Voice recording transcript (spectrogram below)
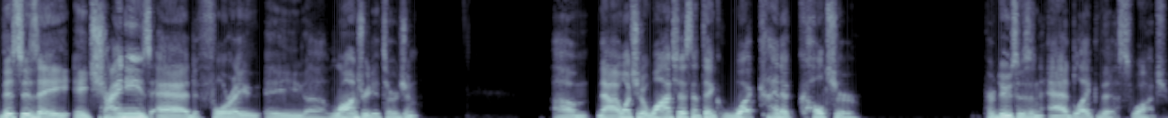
This is a, a Chinese ad for a, a uh, laundry detergent. Um, now, I want you to watch this and think what kind of culture produces an ad like this? Watch.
